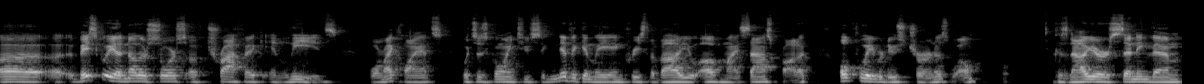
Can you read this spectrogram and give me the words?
uh, uh, basically another source of traffic and leads for my clients, which is going to significantly increase the value of my SaaS product hopefully reduce churn as well, because now you're sending them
